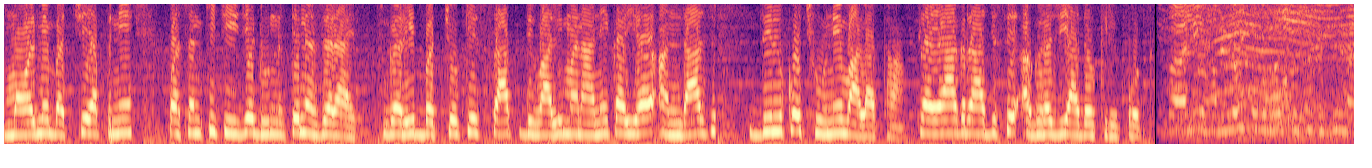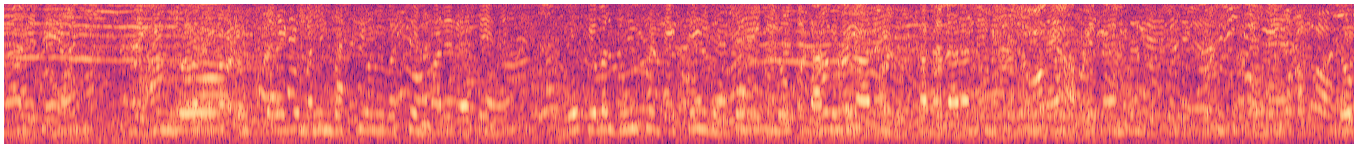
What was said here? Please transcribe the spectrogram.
मॉल में बच्चे अपने पसंद की चीज़ें ढूंढते नज़र आए। गरीब बच्चों के साथ दिवाली मनाने का यह अंदाज दिल को छूने वाला था। प्रयागराज से अग्रज यादव की रिपोर्ट। दिवाली हम लोग तो बहुत खुशी खुशी मना लेते हैं, लेकिन जो इस तरह के मलिन बस्तियों में बच्चे हमारे रहते हैं, वो केवल दूर से देखते ही रहते हैं कि लोग पटाखे चला रहे हैं उसका नज़ारा ले लेते लोग नए कपड़े पहनते हैं उसको देख के खुश हो लेते हैं। लोग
